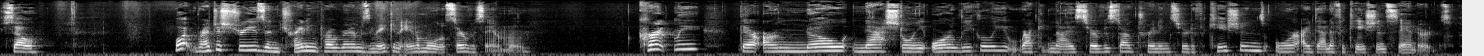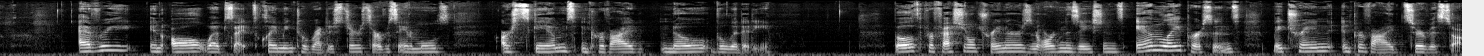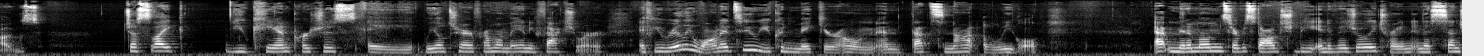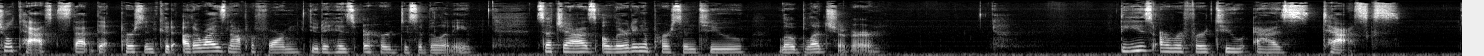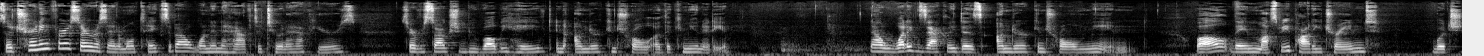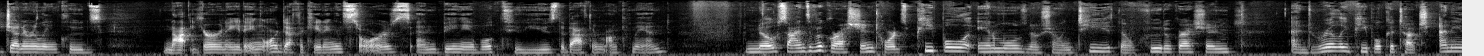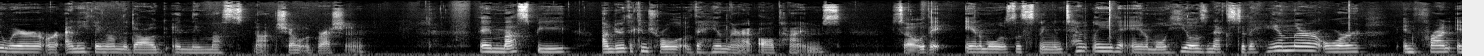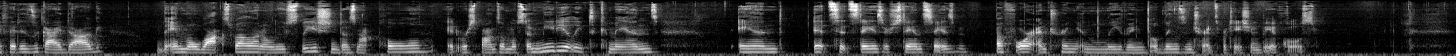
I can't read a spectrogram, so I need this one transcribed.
So, what registries and training programs make an animal a service animal? Currently, there are no nationally or legally recognized service dog training certifications or identification standards. Every and all websites claiming to register service animals are scams and provide no validity. Both professional trainers and organizations and laypersons may train and provide service dogs. Just like you can purchase a wheelchair from a manufacturer. If you really wanted to, you could make your own, and that's not illegal. At minimum, service dogs should be individually trained in essential tasks that the person could otherwise not perform due to his or her disability, such as alerting a person to low blood sugar. These are referred to as tasks. So, training for a service animal takes about one and a half to two and a half years. Service dogs should be well behaved and under control of the community. Now, what exactly does under control mean? Well, they must be potty trained, which generally includes not urinating or defecating in stores and being able to use the bathroom on command. No signs of aggression towards people, animals, no showing teeth, no food aggression. And really, people could touch anywhere or anything on the dog and they must not show aggression. They must be under the control of the handler at all times. So the animal is listening intently, the animal heels next to the handler or in front if it is a guide dog. The animal walks well on a loose leash and does not pull. It responds almost immediately to commands and it sit stays or stand stays before entering and leaving buildings and transportation vehicles.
